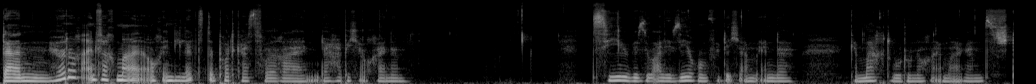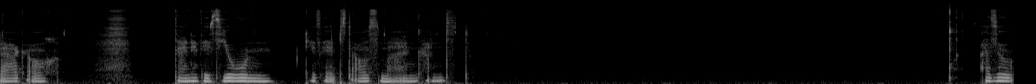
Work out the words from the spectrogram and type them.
dann hör doch einfach mal auch in die letzte Podcast-Folge rein. Da habe ich auch eine Zielvisualisierung für dich am Ende gemacht, wo du noch einmal ganz stark auch deine Vision dir selbst ausmalen kannst. Also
